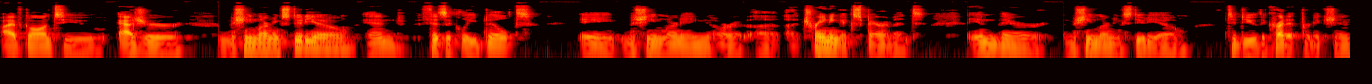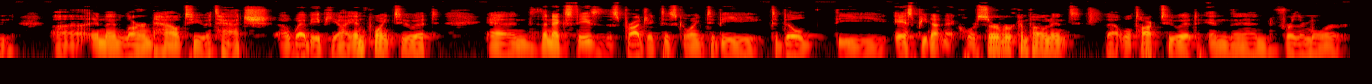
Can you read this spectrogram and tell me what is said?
I've gone to Azure Machine Learning Studio and physically built a machine learning or a, a training experiment in their machine learning studio to do the credit prediction uh, and then learned how to attach a web API endpoint to it. And the next phase of this project is going to be to build the ASP.NET Core Server component that will talk to it, and then furthermore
